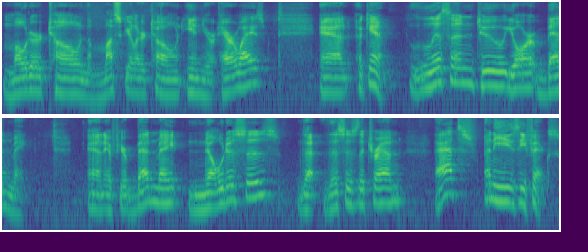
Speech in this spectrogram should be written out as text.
motor tone, the muscular tone in your airways. And again, listen to your bedmate. And if your bedmate notices that this is the trend, that's an easy fix.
